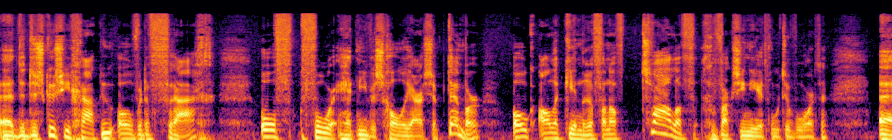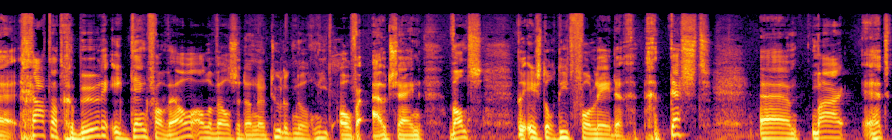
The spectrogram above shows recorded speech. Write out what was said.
Uh, de discussie gaat nu over de vraag of voor het nieuwe schooljaar september ook alle kinderen vanaf 12 gevaccineerd moeten worden. Uh, gaat dat gebeuren? Ik denk van wel, alhoewel ze er natuurlijk nog niet over uit zijn. Want er is nog niet volledig getest. Uh, maar het,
